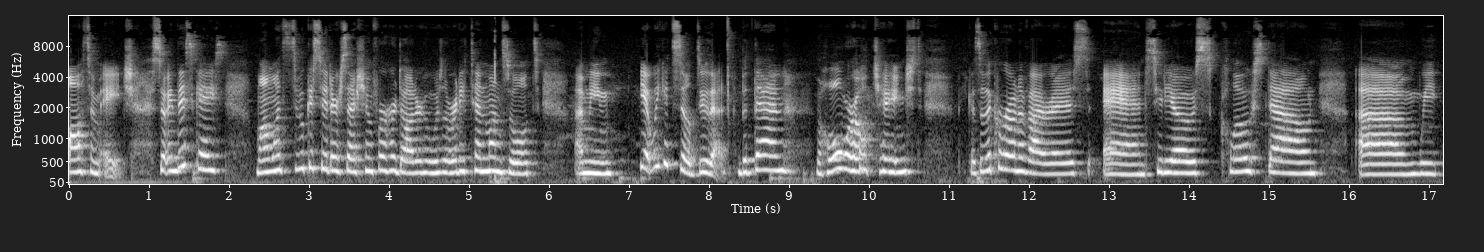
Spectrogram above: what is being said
awesome age. So in this case, mom wants to book a sitter session for her daughter who was already 10 months old. I mean, yeah, we could still do that. But then the whole world changed because of the coronavirus and studios closed down. Um, we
